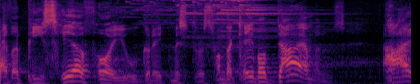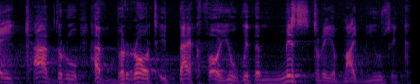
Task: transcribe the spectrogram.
have a piece here for you, great mistress, from the Cave of Diamonds. I, Kadru, have brought it back for you with the mystery of my music.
